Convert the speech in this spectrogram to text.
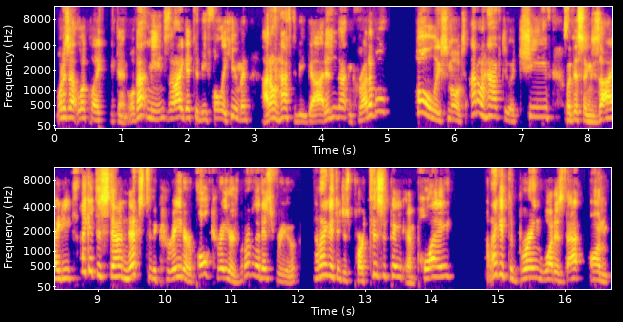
What does that look like then? Well, that means that I get to be fully human. I don't have to be God. Isn't that incredible? Holy smokes. I don't have to achieve with this anxiety. I get to stand next to the creator of all creators, whatever that is for you. And I get to just participate and play. And I get to bring what is that on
